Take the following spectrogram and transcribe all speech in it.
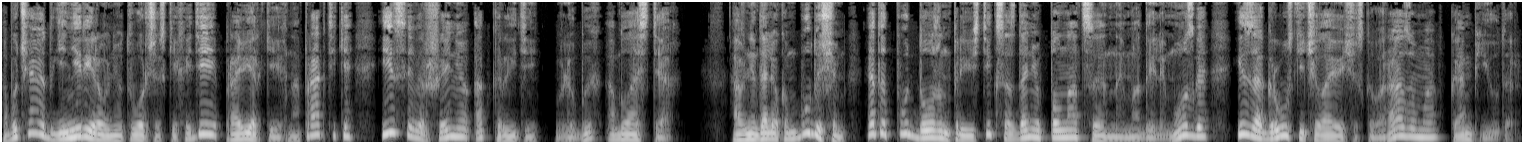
обучают генерированию творческих идей, проверке их на практике и совершению открытий в любых областях. А в недалеком будущем этот путь должен привести к созданию полноценной модели мозга и загрузке человеческого разума в компьютер.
